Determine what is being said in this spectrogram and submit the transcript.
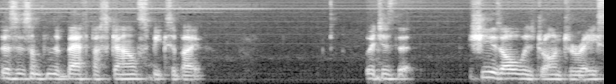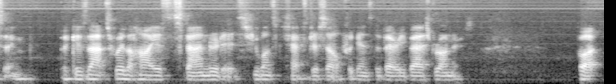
This is something that Beth Pascall speaks about, which is that she is always drawn to racing because that's where the highest standard is. She wants to test herself against the very best runners. But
